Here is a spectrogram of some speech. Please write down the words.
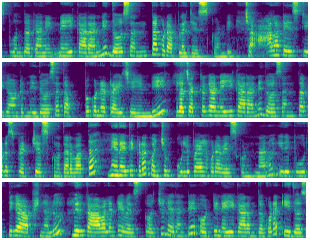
స్పూన్తో కానీ నెయ్యి కారాన్ని దోశ అంతా కూడా అప్లై చేసుకోండి. చాలా టేస్టీగా ఉంటుంది ఈ దోశ. తప్పకుండా ట్రై చేయండి. ఇలా చక్కగా నెయ్యి కారాన్ని దోశ అంతా కూడా స్ప్రెడ్ చేసుకున్న తర్వాత నేనైతే ఇక్కడ కొంచెం ఉల్లిపాయలను కూడా వేసుకుంటున్నాను. ఇది పూర్తిగా ఆప్షనల్ మీరు కావాలంటే వేసుకోవచ్చు లేదంటే ఒట్టి నెయ్యి కారంతో కూడా ఈ దోశ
